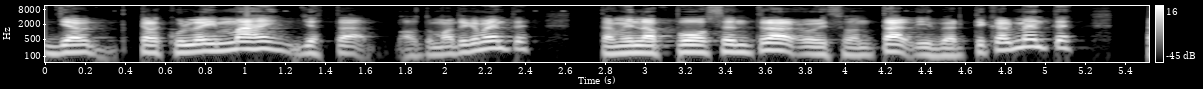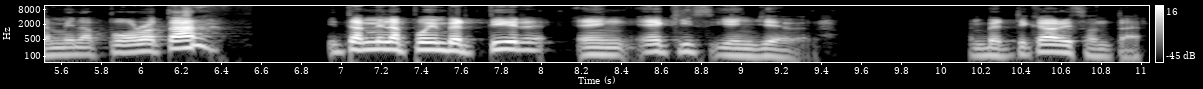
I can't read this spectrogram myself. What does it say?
ya calculé la imagen, ya está automáticamente. También la puedo centrar horizontal y verticalmente. También la puedo rotar. Y también la puedo invertir en X y en Y. En vertical horizontal.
